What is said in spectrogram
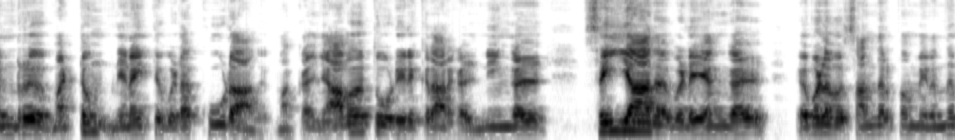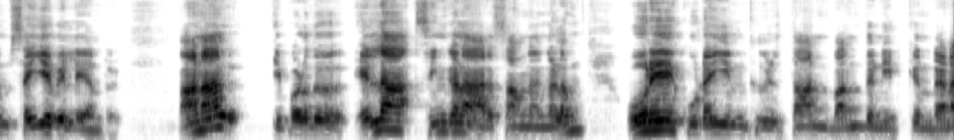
என்று மட்டும் நினைத்து கூடாது. மக்கள் ஞாபகத்தோடு இருக்கிறார்கள். நீங்கள் செய்யாத விடயங்கள் எவ்வளவு சந்தர்ப்பம் இருந்தும் செய்யவில்லை என்று. ஆனால் இப்பொழுது எல்லா சிங்கள அரசாங்கங்களும் ஒரே குடையின் கீழ் தான் வந்து நிற்கின்றன.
